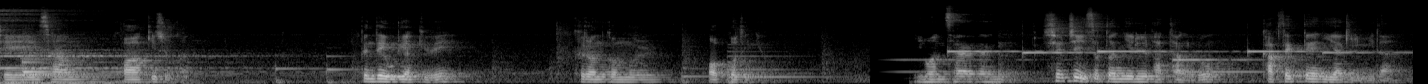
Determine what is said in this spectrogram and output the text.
제3 과학기술관. 근데 우리 학교에 그런 건물 없거든요. 이번 사연은 실제 있었던 일을 바탕으로 각색된 이야기입니다.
